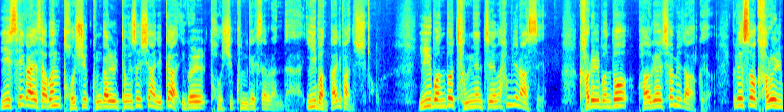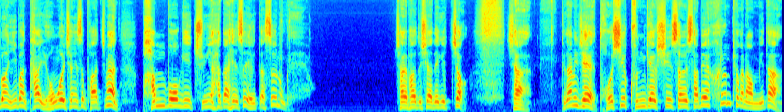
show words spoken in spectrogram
이 세 가지 사업은 도시 공간을 통해서 시행하니까 이걸 도시 군객 사업을 한다. 2번까지 받으시고 2번도 작년쯤 함지 나왔어요. 가로 1번도 과거에 시험이 나왔고요. 그래서 가로 1번, 2번 다 용어 정에서 보았지만 반복이 중요하다 해서 여기다 쓰는 거예요. 잘 봐두셔야 되겠죠. 자, 그 다음에 이제 도시 군객 시설 사업의 흐름표가 나옵니다.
